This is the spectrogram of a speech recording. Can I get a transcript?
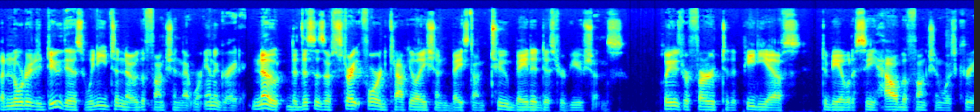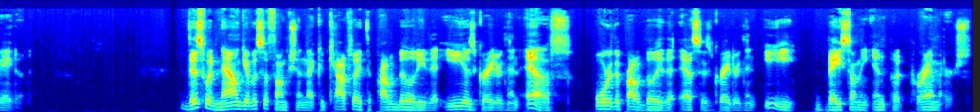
But in order to do this, we need to know the function that we're integrating. Note that this is a straightforward calculation based on two beta distributions. Please refer to the PDFs to be able to see how the function was created. This would now give us a function that could calculate the probability that E is greater than S or the probability that S is greater than E based on the input parameters.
